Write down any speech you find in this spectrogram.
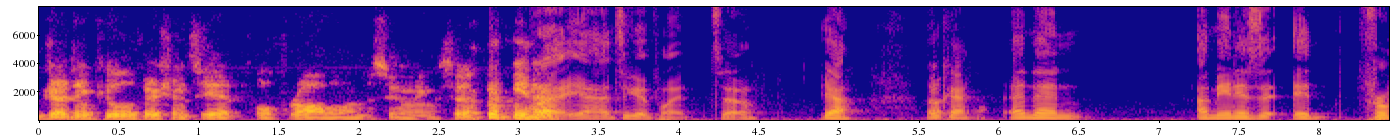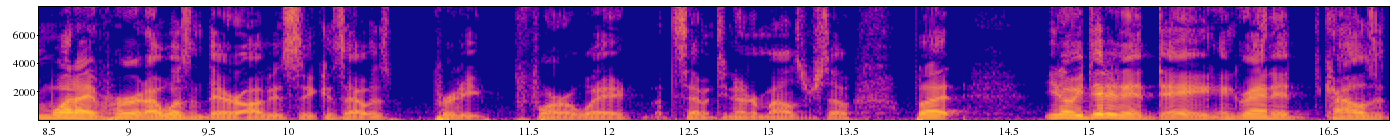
judging fuel efficiency at full throttle. I'm assuming. So you know, Right. Yeah, that's a good point. So, yeah, okay. And then, I mean, is it it from what I've heard? I wasn't there obviously because I was pretty far away, that's 1,700 miles or so. But you know, he did it in a day. And granted, Kyle's a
